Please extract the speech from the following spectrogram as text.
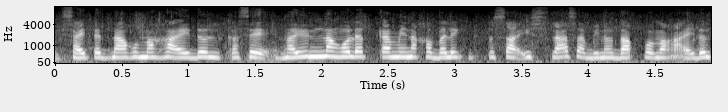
Excited na ako mga ka-idol kasi ngayon lang ulit kami nakabalik dito sa isla sa Binodak po mga ka-idol.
